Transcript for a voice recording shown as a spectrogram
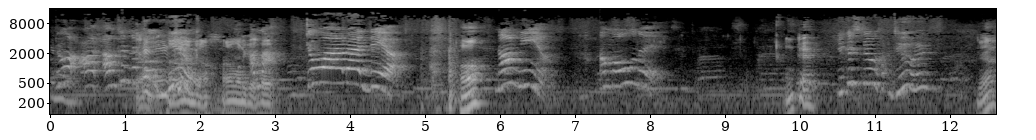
You No, know. I, I'm gonna Yeah, And I you don't know. I don't want to get hurt. do it on there. Huh? Not me. I'm holding. Okay. You can still do it. Yeah.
